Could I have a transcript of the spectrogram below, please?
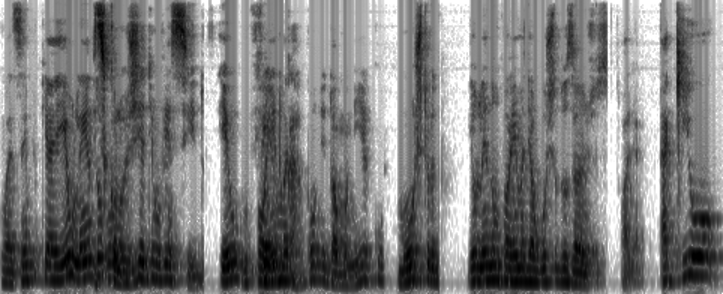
um exemplo que é eu lendo. Psicologia um... de um Vencido. Eu, um poema do carbono e do amoníaco, monstro. Eu lendo um poema de Augusto dos Anjos. Olha, aqui o.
